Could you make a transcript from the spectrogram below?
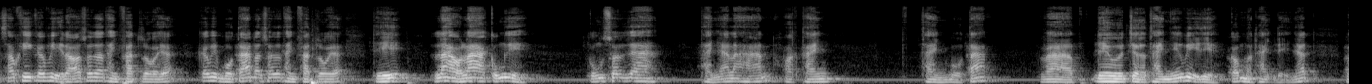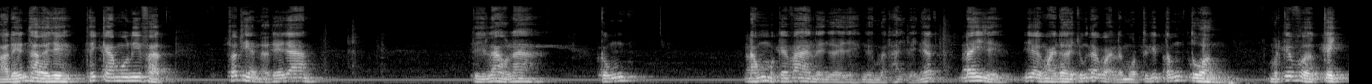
sau khi các vị đó xuất ra thành phật rồi á các vị bồ tát đã xuất ra thành phật rồi á thì la hầu la cũng gì? Cũng xuất ra thành a la hán hoặc thành thành bồ tát và đều trở thành những vị gì? Có một hạnh đệ nhất. Và đến thời gì? Thích ca mâu ni phật xuất hiện ở thế gian. Thì Lào La cũng đóng một cái vai là người gì người mật hạnh đệ nhất. Đây gì như ở ngoài đời chúng ta gọi là một cái tấm tuồng, một cái vở kịch,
